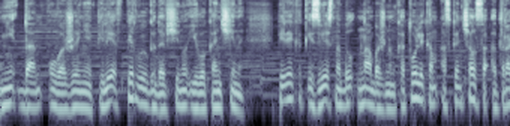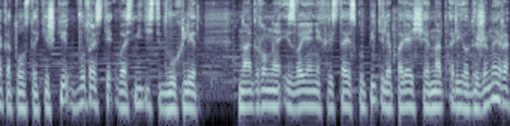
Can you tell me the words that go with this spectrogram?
дни дан уважения Пеле в первую годовщину его кончины. Пеле, как известно, был набожным католиком, а скончался от рака толстой кишки в возрасте 82 лет. На огромное изваяние Христа Искупителя, парящее над Рио-де-Жанейро,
